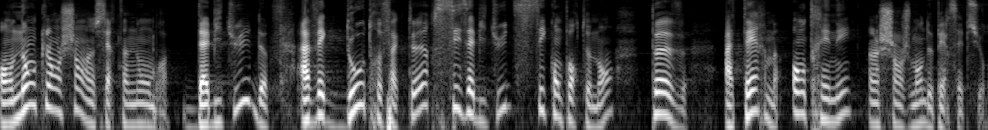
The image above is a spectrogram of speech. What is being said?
en enclenchant un certain nombre d'habitudes, avec d'autres facteurs, ces habitudes, ces comportements peuvent à terme entraîner un changement de perception.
